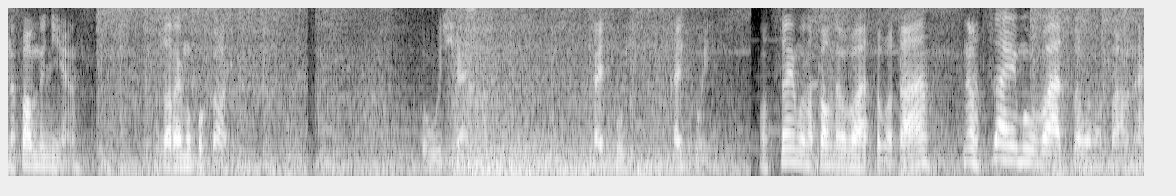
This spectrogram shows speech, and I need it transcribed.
Напевно, ні. Зараз йому покажу. Получай. Кайфуй, кайфуй. Оце йому, напевно, весело, та? Оце йому весело, напевне.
